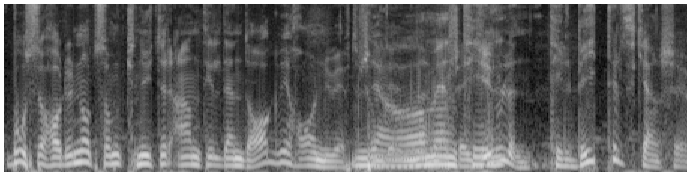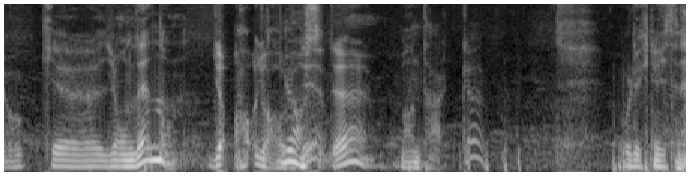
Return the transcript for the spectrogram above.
Bosse har du något som knyter an till den dag vi har nu eftersom det Ja, närmar men sig till, julen? till Beatles kanske och eh, John Lennon. Ja, ja har du Ja, det? se där. Man tackar. Och det knyter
